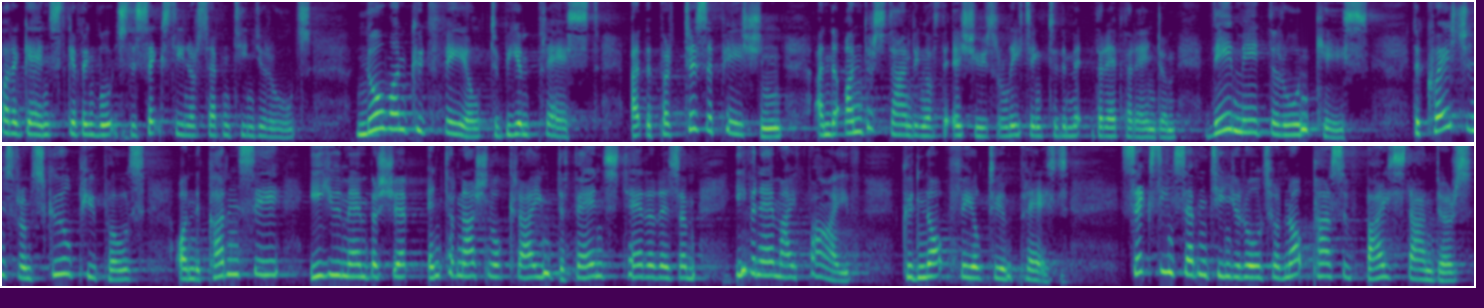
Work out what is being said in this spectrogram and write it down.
or against giving votes to 16 or 17-year-olds, no one could fail to be impressed at the participation and the understanding of the issues relating to the, the referendum. They made their own case. The questions from school pupils on the currency, EU membership, international crime, defence, terrorism, even MI5 could not fail to impress. 16, 17-year-olds were not passive bystanders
